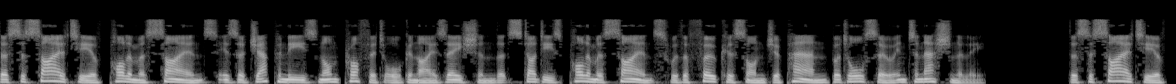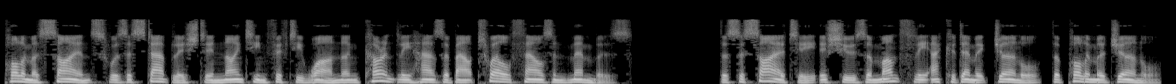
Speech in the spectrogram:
The Society of Polymer Science is a Japanese non-profit organization that studies polymer science with a focus on Japan but also internationally. The Society of Polymer Science was established in 1951 and currently has about 12,000 members. The Society issues a monthly academic journal, the Polymer Journal.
